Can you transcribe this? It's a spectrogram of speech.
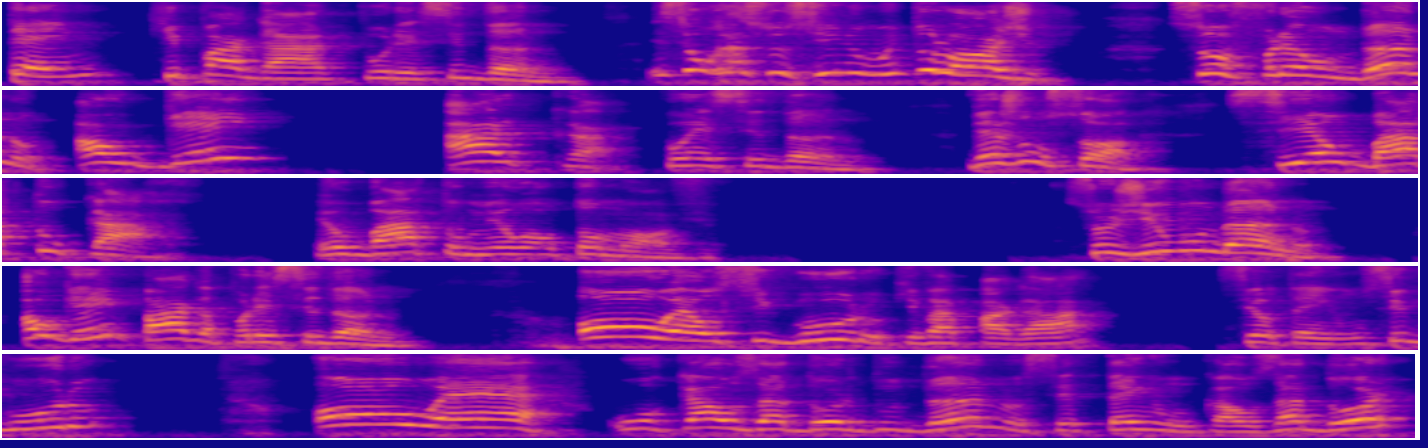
tem que pagar por esse dano. Isso é um raciocínio muito lógico. Sofreu um dano, alguém arca com esse dano. Vejam só, se eu bato o carro, eu bato o meu automóvel, surgiu um dano, alguém paga por esse dano. Ou é o seguro que vai pagar, se eu tenho um seguro, ou é o causador do dano, se tem um causador,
